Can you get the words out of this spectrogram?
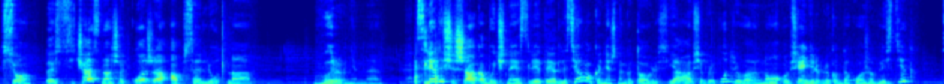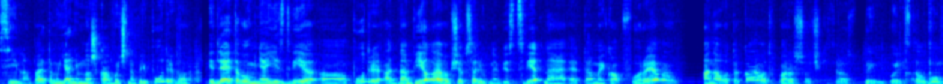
Все, то есть сейчас наша кожа абсолютно выровненная. Следующий шаг обычно, если это я для съемок, конечно, готовлюсь, я вообще припудриваю, но вообще я не люблю, когда кожа блестит сильно, поэтому я немножко обычно припудриваю. И для этого у меня есть две э, пудры, одна белая, вообще абсолютно бесцветная, это Makeup Forever, она вот такая вот в порошочке, сразу дым, пыль столбом.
